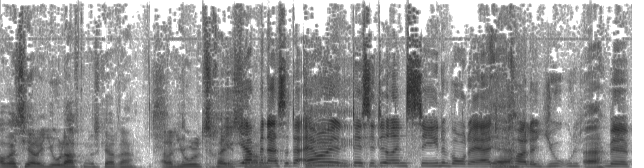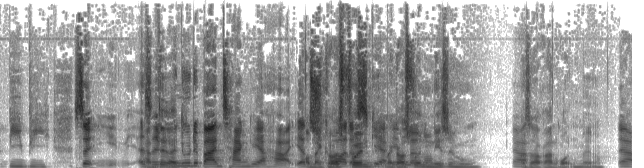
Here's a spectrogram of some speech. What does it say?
Og hvad siger du, juleaften, hvad sker der? Er der juletræ? Ja, men altså, der er jo en decideret en scene, hvor det er, at de Ja. holder jul Ja. med Bibi. Så altså, det er nu er det bare en tanke, jeg har. Jeg og man tror, kan også der få en, man kan også få en nissehue. Ja. Altså rende rundt med jo. Ja.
